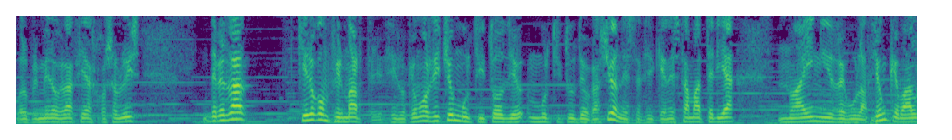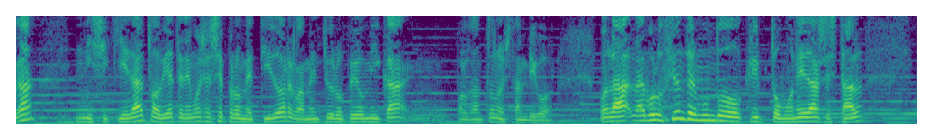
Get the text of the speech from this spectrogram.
Bueno, primero, gracias, José Luis. De verdad, quiero confirmarte, es decir, lo que hemos dicho en multitud de, multitud de ocasiones, es decir, que en esta materia no hay ni regulación que valga, ni siquiera todavía tenemos ese prometido reglamento europeo MICA, por lo tanto no está en vigor. Bueno, la, evolución del mundo criptomonedas es tal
